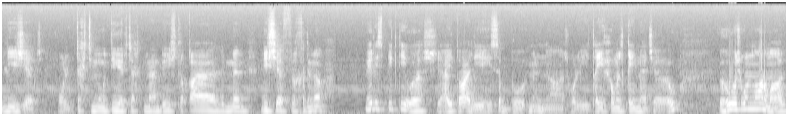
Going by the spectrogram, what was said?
لي جات. شغل تحت مدير تحت ما بيش تلقى المام لي شاف في الخدمة. ما يريسبكتيوهش يعيطوا عليه يسبوه منا شغل يطيحوا من القيمة تاعو. هو شغل normal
